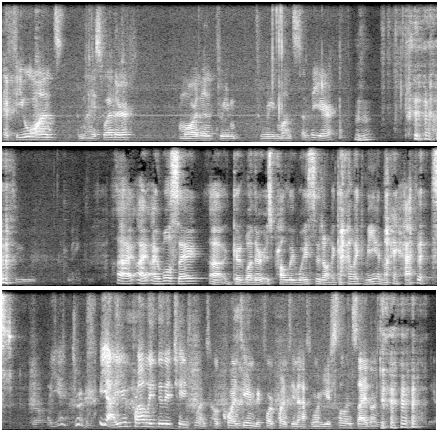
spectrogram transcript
if you want nice weather, more than three three months of the year. hmm Vancouver. I, I, I will say, uh, good weather is probably wasted on a guy like me and my habits. Yeah, true. Yeah, you probably didn't change much. Oh, quarantine before quarantine afterward. You're still inside on your computer all day.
